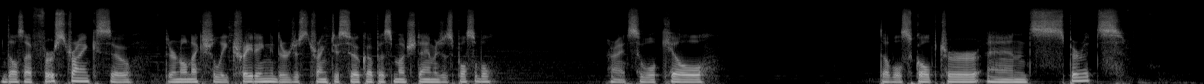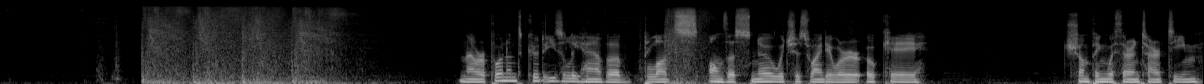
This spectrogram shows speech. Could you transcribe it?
It does have first strike, so they're not actually trading, they're just trying to soak up as much damage as possible. Alright, so we'll kill Double Sculptor and Spirits. Now our opponent could easily have a Bloods on the Snow, which is why they were okay jumping with their entire team,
